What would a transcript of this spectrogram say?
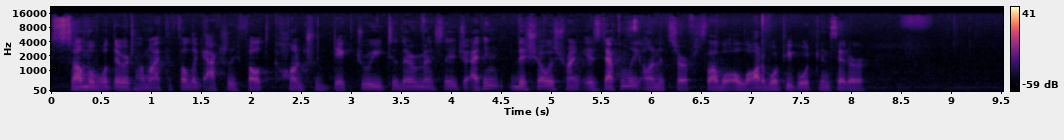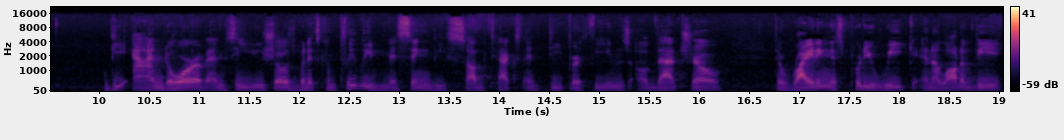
some of what they were talking about, I felt like actually felt contradictory to their message. I think this show is trying is definitely on its surface level a lot of what people would consider the Andor of MCU shows, but it's completely missing the subtext and deeper themes of that show. The writing is pretty weak, and a lot of the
